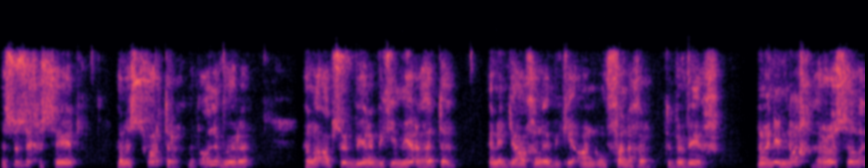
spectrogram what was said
En soos ek gesê het, hulle swarterig. Met ander woorde, hulle absorbeer 'n bietjie meer hitte en dit jaag hulle 'n bietjie aan om vinniger te beweeg. Nou in die nag rus hulle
